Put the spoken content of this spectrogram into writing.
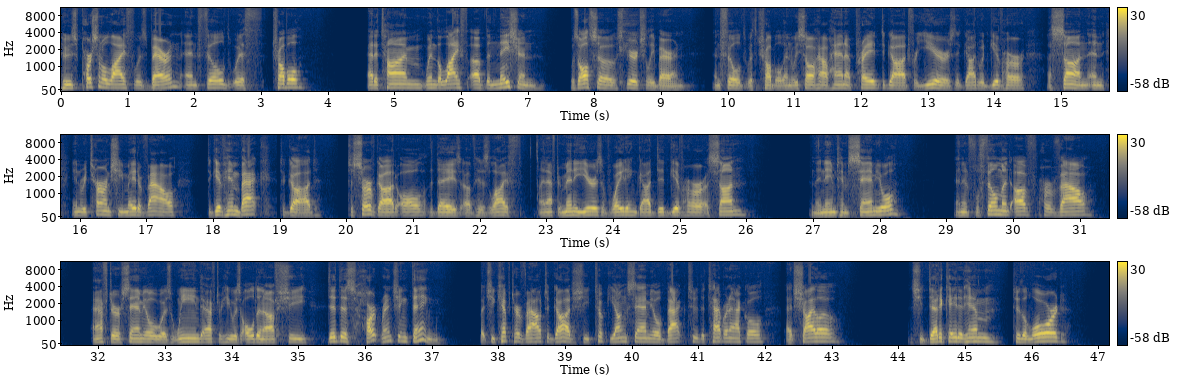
whose personal life was barren and filled with trouble at a time when the life of the nation was also spiritually barren and filled with trouble and we saw how Hannah prayed to God for years that God would give her a son and in return she made a vow to give him back to God to serve God all the days of his life. And after many years of waiting, God did give her a son, and they named him Samuel. And in fulfillment of her vow, after Samuel was weaned, after he was old enough, she did this heart wrenching thing. But she kept her vow to God. She took young Samuel back to the tabernacle at Shiloh. She dedicated him to the Lord,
